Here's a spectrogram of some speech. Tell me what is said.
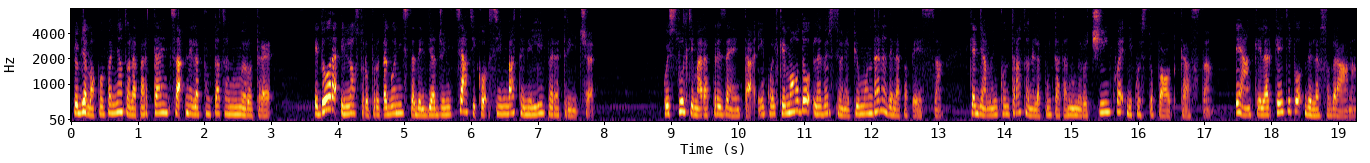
Lo abbiamo accompagnato alla partenza nella puntata numero 3. Ed ora il nostro protagonista del viaggio iniziatico si imbatte nell'imperatrice. Quest'ultima rappresenta, in qualche modo, la versione più mondana della papessa, che abbiamo incontrato nella puntata numero 5 di questo podcast, e anche l'archetipo della sovrana.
